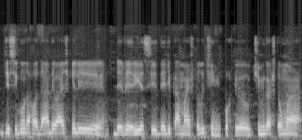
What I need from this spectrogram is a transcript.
de segunda rodada, eu acho que ele deveria se dedicar mais pelo time, porque o time gastou uma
